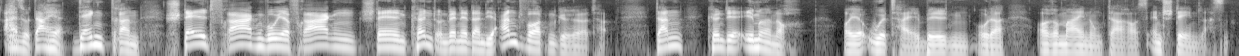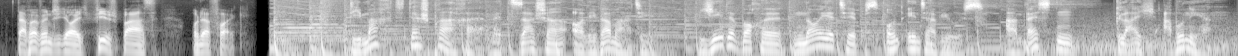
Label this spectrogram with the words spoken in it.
Also daher, denkt dran, stellt Fragen, wo ihr Fragen stellen könnt. Und wenn ihr dann die Antworten gehört habt, dann könnt ihr immer noch euer Urteil bilden oder eure Meinung daraus entstehen lassen. Dabei wünsche ich euch viel Spaß und Erfolg. Die Macht der Sprache mit Sascha Oliver Martin. Jede Woche neue Tipps und Interviews. Am besten gleich abonnieren.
